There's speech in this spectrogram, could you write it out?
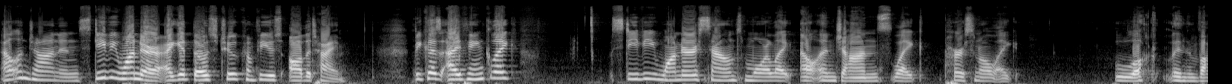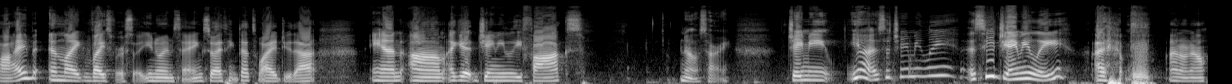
Elton John and Stevie Wonder. I get those two confused all the time. Because I think like Stevie Wonder sounds more like Elton John's like personal like look and vibe and like vice versa you know what i'm saying? So i think that's why i do that. And um, i get jamie lee fox. No sorry. Jamie yeah is it jamie lee? Is he jamie lee? I i don't know.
